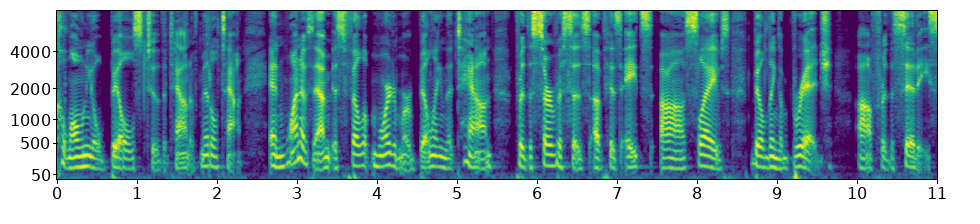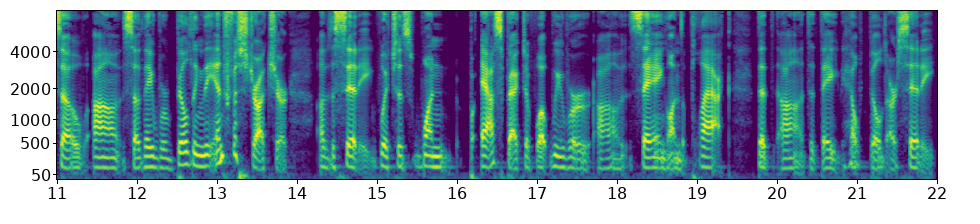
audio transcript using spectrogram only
colonial bills to the town of Middletown, and one of them is Philip Mortimer billing the town for the services of his eight uh, slaves building a bridge. Uh, for the city, so uh, so they were building the infrastructure of the city, which is one aspect of what we were uh, saying on the plaque that uh, that they helped build our city.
